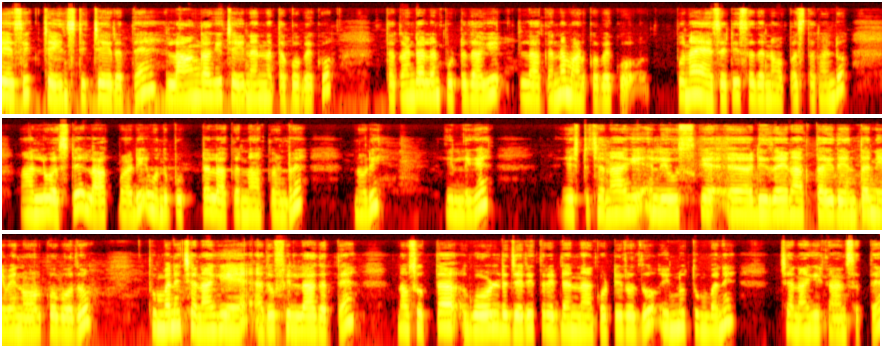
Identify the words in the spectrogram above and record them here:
ಬೇಸಿಕ್ ಚೈನ್ ಸ್ಟಿಚ್ಚೇ ಇರುತ್ತೆ. ಲಾಂಗಾಗಿ ಚೈನನ್ನು ತಗೋಬೇಕು. ತಗೊಂಡು ಅಲ್ಲೊಂದು ಪುಟ್ಟದಾಗಿ ಲಾಕನ್ನು ಮಾಡ್ಕೋಬೇಕು. ಪುನಃ ಆ್ಯಸ್ ಇಟ್ ಈಸ್ ಅದನ್ನು ವಾಪಸ್ ತಗೊಂಡು ಅಲ್ಲೂ ಅಷ್ಟೇ ಲಾಕ್ ಮಾಡಿ ಒಂದು ಪುಟ್ಟ ಲಾಕನ್ನು ಹಾಕ್ಕೊಂಡ್ರೆ ನೋಡಿ ಇಲ್ಲಿಗೆ ಎಷ್ಟು ಚೆನ್ನಾಗಿ ಲೀವ್ಸ್ಗೆ ಡಿಸೈನ್ ಆಗ್ತಾಯಿದೆ ಅಂತ ನೀವೇ ನೋಡ್ಕೋಬೋದು. ತುಂಬಾ ಚೆನ್ನಾಗಿ ಅದು ಫಿಲ್ ಆಗುತ್ತೆ. ನಾವು ಸುತ್ತ ಗೋಲ್ಡ್ ಜರಿ ಥ್ರೆಡ್ಡನ್ನು ಕೊಟ್ಟಿರೋದು ಇನ್ನೂ ತುಂಬಾ ಚೆನ್ನಾಗಿ ಕಾಣಿಸುತ್ತೆ.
